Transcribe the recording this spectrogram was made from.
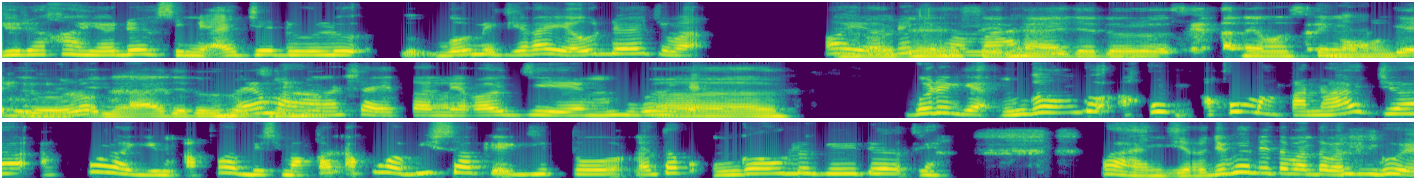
yaudah kak yaudah sini aja dulu. Gue mikirnya ya udah cuma oh ya udah cuma sini aja dulu. Setan emang sering ngomong gitu dulu. sini aja dulu emang syaitan nih rojim. Gue uh. kayak gue udah kayak enggak enggak aku aku makan aja. Aku lagi aku habis makan aku nggak bisa kayak gitu. Nanti aku enggak udah gitu. Ya wah anjir juga nih teman-teman gue.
